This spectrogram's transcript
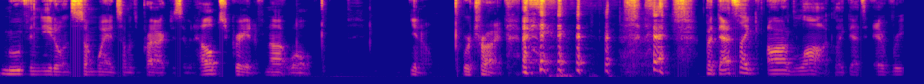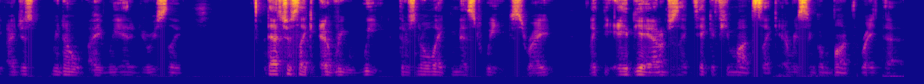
move the needle in some way in someone's practice. If it helps, great. If not, well, you know, we're trying. but that's like on log. Like that's every. I just you know I we edited you recently. That's just like every week. There's no like missed weeks, right? Like the ABA, I don't just like take a few months. Like every single month, write that.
